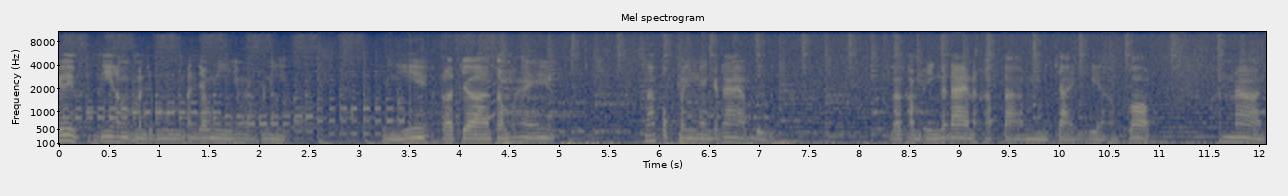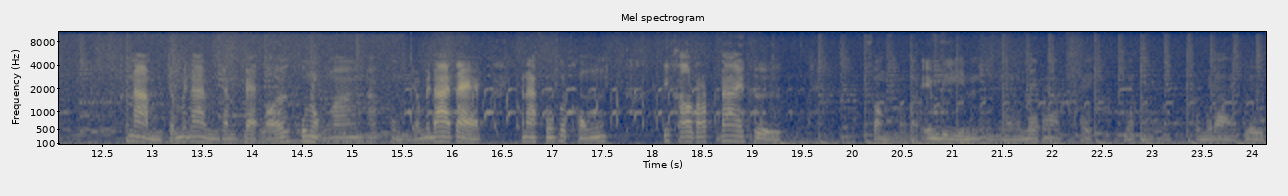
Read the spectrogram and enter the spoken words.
เอ้ยนี่มันจะมันจะมีใช่ไหมครับนี่อย่างนี้เราจะทำให้หน้าปกเป็นยังไงก็ได้ครับหรือเราทำเองก็ได้นะครับ ตามใจเฮียครับก็ขนาดขนาดจะไม่ได้เหมือนกัน 800คูณ6ร้อยครับ ผมจะไม่ได้แต่ขนาดสูงสุดของที่เขารับได้คือ2 MB นั่นเองนะไม่ได้เอ้ยเดี๋ยวผมไม่ได้ลืม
